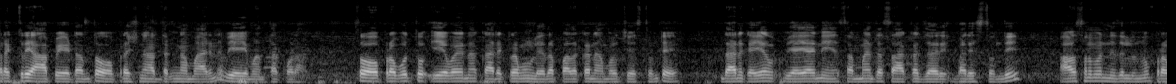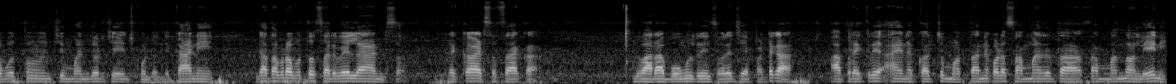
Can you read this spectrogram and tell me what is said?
ప్రక్రియ ఆపేయడంతో ప్రశ్నార్థకంగా మారిన వ్యయం అంతా కూడా. సో ప్రభుత్వం ఏవైనా కార్యక్రమం లేదా పథకాన్ని అమలు చేస్తుంటే దానికి వ్యయాన్ని సంబంధిత శాఖ జరి భరిస్తుంది. అవసరమైన నిధులను ప్రభుత్వం నుంచి మంజూరు చేయించుకుంటుంది. కానీ గత ప్రభుత్వం సర్వే ల్యాండ్స్ రికార్డ్స్ శాఖ ద్వారా భూములు రీసర్వే చేపట్టగా ఆ ప్రక్రియ ఆయన ఖర్చు మొత్తాన్ని కూడా సంబంధిత సంబంధం లేని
